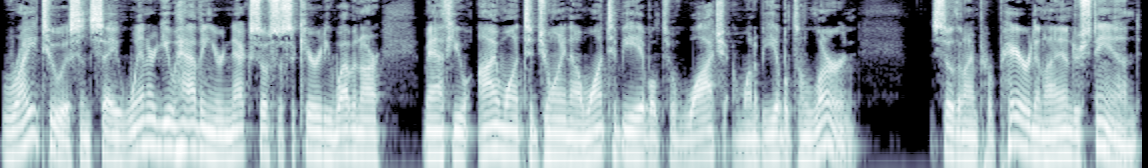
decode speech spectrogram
write to us and say, when are you having your next Social Security webinar? Matthew, I want to join. I want to be able to watch. I want to be able to learn so that I'm prepared and I understand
